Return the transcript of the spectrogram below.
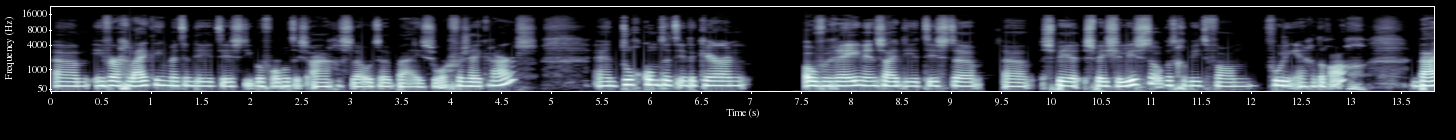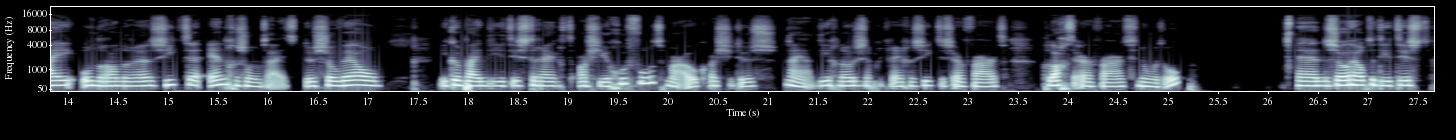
Um, in vergelijking met een diëtist die bijvoorbeeld is aangesloten bij zorgverzekeraars. En toch komt het in de kern overeen en zijn diëtisten spe specialisten op het gebied van voeding en gedrag. Bij onder andere ziekte en gezondheid. Dus zowel je kunt bij een diëtist terecht als je je goed voelt, maar ook als je dus, nou ja, diagnoses hebt gekregen, ziektes ervaart, klachten ervaart, noem het op. En zo helpt de diëtist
